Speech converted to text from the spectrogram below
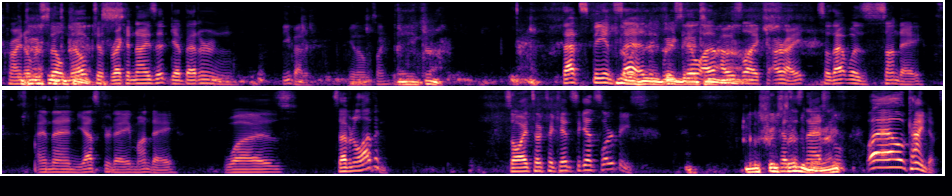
crying over spilled milk. Just recognize it get better and be better. You know what i'm saying? There you go. that's being said man, we're still I, I was like all right. So that was sunday. And then yesterday monday was 7-eleven so i took the kids to get slurpees It was free because it's Slurpee Day, national. right? Well, kind of,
